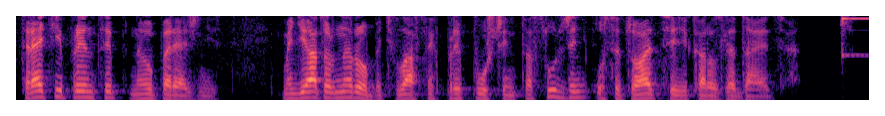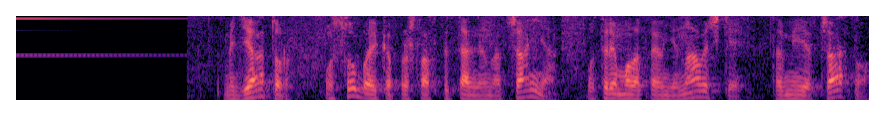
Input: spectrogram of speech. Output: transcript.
Третій принцип неупередженість. Медіатор не робить власних припущень та суджень у ситуації, яка розглядається. Медіатор особа, яка пройшла спеціальне навчання, отримала певні навички та вміє вчасно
